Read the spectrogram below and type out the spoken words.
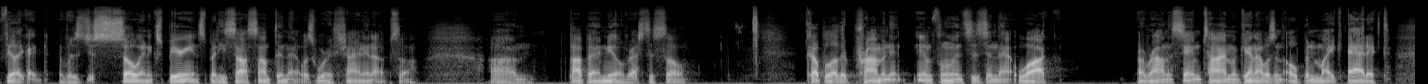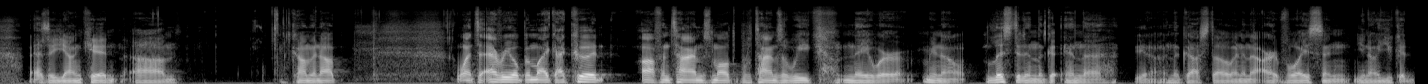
feel like I was just so inexperienced but he saw something that was worth shining up so um, Papa Emil rest his soul. A couple other prominent influences in that walk around the same time. Again I was an open mic addict as a young kid. Um, coming up went to every open mic I could oftentimes multiple times a week and they were you know listed in the in the you know in the gusto and in the Artvoice and you know you could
